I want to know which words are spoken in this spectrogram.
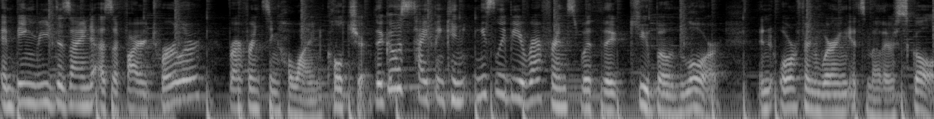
and being redesigned as a Fire Twirler, referencing Hawaiian culture. The ghost typing can easily be referenced with the Cubone lore, an orphan wearing its mother's skull.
